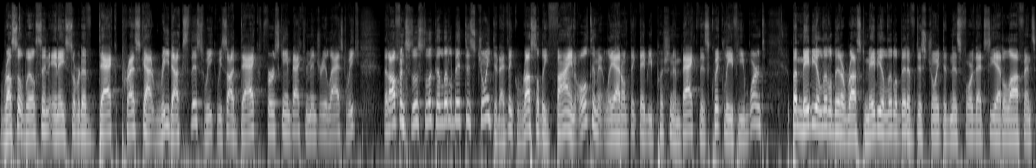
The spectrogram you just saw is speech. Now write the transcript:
Russell Wilson in a sort of Dak Prescott redux this week. We saw Dak first game back from injury last week. That offense just looked a little bit disjointed. I think Russell be fine ultimately. I don't think they'd be pushing him back this quickly if he weren't, but maybe a little bit of rust, maybe a little bit of disjointedness for that Seattle offense.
